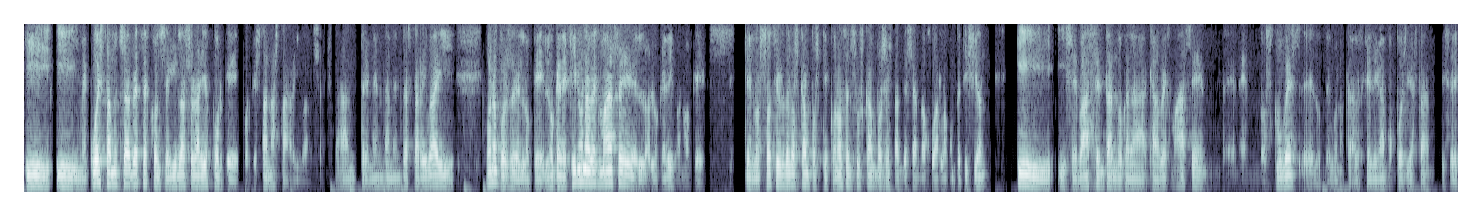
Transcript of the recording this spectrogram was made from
Y, y me cuesta muchas veces conseguir los horarios porque, porque están hasta arriba, o sea, están tremendamente hasta arriba y, bueno, pues eh, lo que lo que define una vez más eh, lo, lo que digo, ¿no? Que que los socios de los campos que conocen sus campos están deseando jugar la competición y, y se va asentando cada, cada vez más en, en, en los clubes, eh, donde, bueno, cada vez que llegamos, pues ya están. Dice,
